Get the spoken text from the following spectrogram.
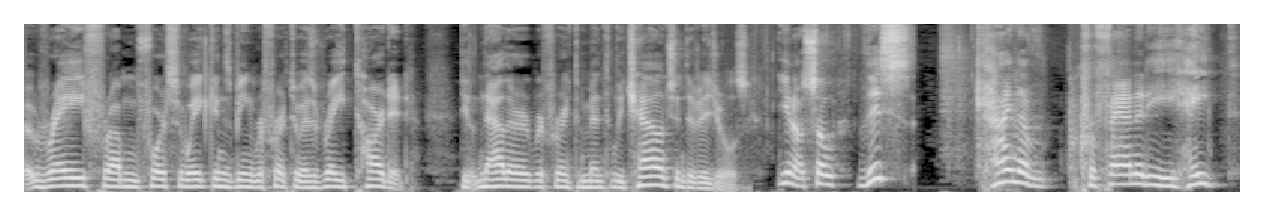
Rey from Force Awakens being referred to as Ray Tarded. Now they're referring to mentally challenged individuals. You know, so this kind of profanity, hate,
